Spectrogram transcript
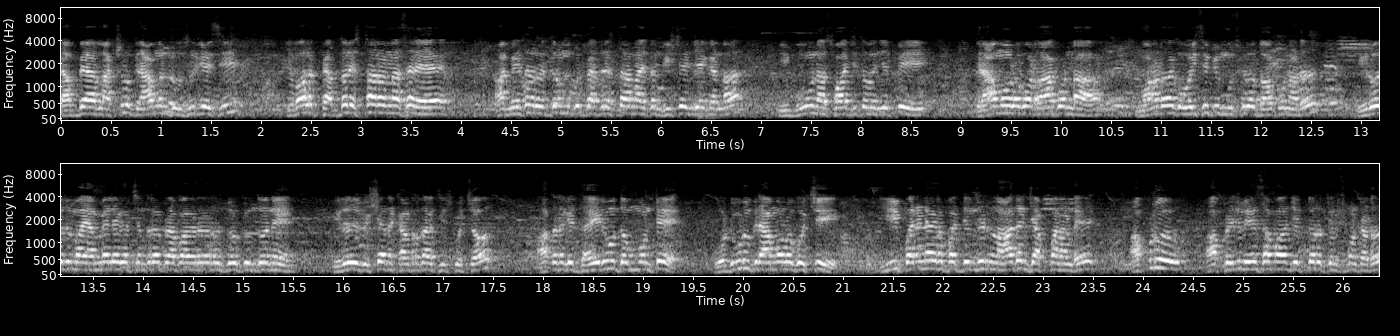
డెబ్బై ఆరు లక్షలు గ్రామాన్ని వసూలు చేసి ఇవాళ పెద్దలు ఇస్తారన్నా సరే ఆ మిగతా ఇద్దరు ముగ్గురు పెద్దలు ఇస్తారన్నా ఇతను డిసైడ్ చేయకుండా ఈ భూమి నా స్వాధ్యతం అని చెప్పి గ్రామంలో కూడా రాకుండా మొన్నటిదాకా వైసీపీ ముసుగులో దాక్కున్నాడు. ఈరోజు మా ఎమ్మెల్యే గారు చంద్ర ప్రభాకర్ గారు జోక్యంతోనే ఈరోజు విషయాన్ని కలెక్టర్ దాకా తీసుకొచ్చావు అతనికి ధైర్యం దమ్ముంటే ఒడుగుడు గ్రామంలోకి వచ్చి ఈ పన్నెండు ఎకర పద్దెనిమిది సెంట్లు నాదని చెప్పానండి. అప్పుడు ఆ ప్రజలు ఏ సమాధానం చెప్తారో తెలుసుకుంటాడు.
